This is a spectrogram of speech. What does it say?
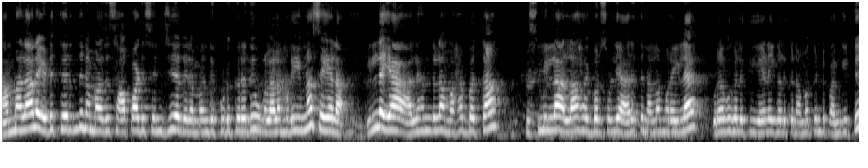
நம்மளால் எடுத்திருந்து நம்ம அது சாப்பாடு செஞ்சு அதை நம்ம வந்து கொடுக்கறது உங்களால் முடியும்னா செய்யலாம். இல்லையா? அல்ஹம்துல்லா மஹபத்தா பிஸ்மில்லா அல்லாஹ் அக்பர் சொல்லி அறுத்து நல்ல முறையில் உறவுகளுக்கு ஏழைகளுக்கு நமக்குண்டு பங்கிட்டு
